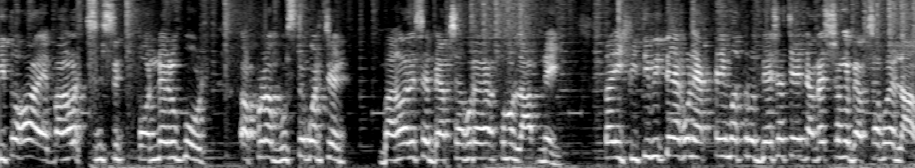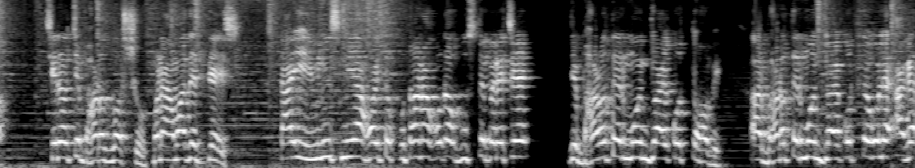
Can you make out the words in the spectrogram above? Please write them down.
দিতে হয় বাংলাদেশের পণ্যের উপর, আপনারা বুঝতে পারছেন, বাংলাদেশের ব্যবসা করে আর কোনো লাভ নেই। তাই পৃথিবীতে এখন একটাই মাত্র দেশ আছে, যাদের সঙ্গে ব্যবসা করে লাভ। সেটা হচ্ছে ভারতবর্ষ মানে আমাদের দেশ। তাই ইউনুস মিয়া হয়তো কোথাও না কোথাও বুঝতে পেরেছে যে ভারতের মন জয় করতে হবে। আর ভারতের মন জয় করতে হলে আগে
